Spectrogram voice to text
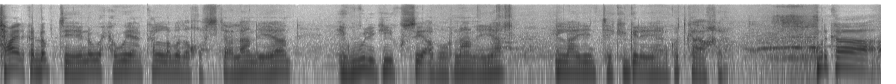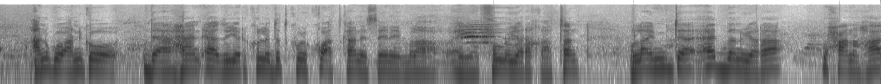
Jacaylka dhabteena waxa weeyaan kan labada qof isjeclaanayaan ee weligii ku sii abuurnaanaya ilaa iyo intay ka gelayaan godka aakhiro marka anigu anigoo da ahaan aada u yar kolle dadku ku adkaanaysa inay ay run u yara qaataan wallaahi mudda aad baan u yaraa waxaan ahaa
